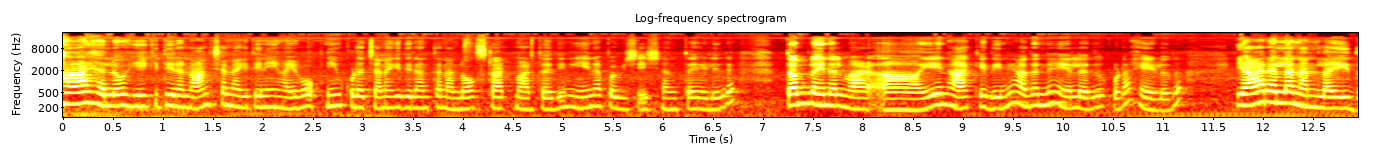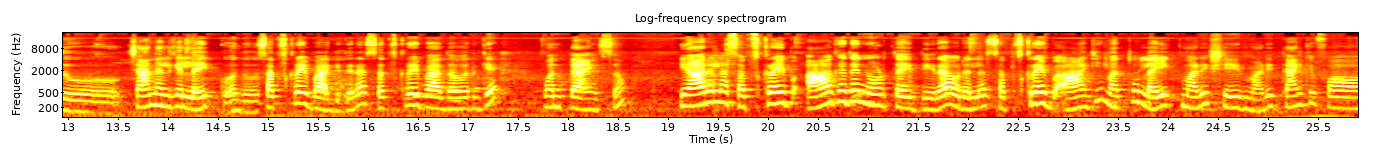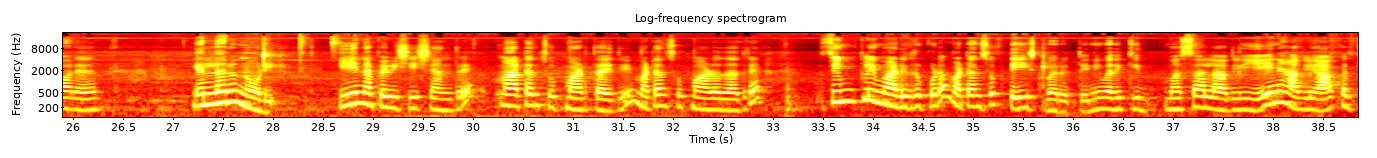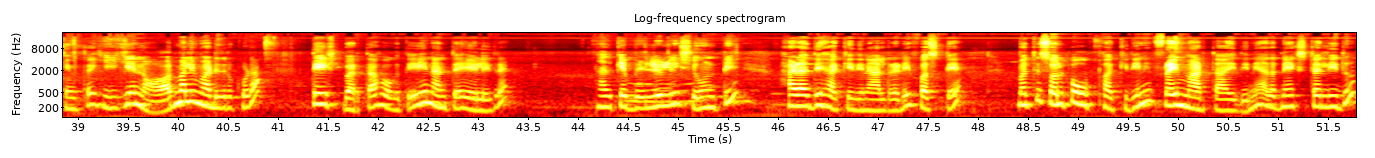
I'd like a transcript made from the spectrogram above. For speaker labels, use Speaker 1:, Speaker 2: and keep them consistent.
Speaker 1: Hi hello ಹೇಗಿದ್ದೀರಾ? ನಾನು ಚೆನ್ನಾಗಿದ್ದೀನಿ. ಐ ಹೋಪ್ ನೀವು ಕೂಡ ಚೆನ್ನಾಗಿದ್ದೀರಾ ಅಂತ ನಾನು ಲಾಗ್ ಸ್ಟಾರ್ಟ್ ಮಾಡ್ತಾ ಇದ್ದೀನಿ. ಏನಪ್ಪ ವಿಶೇಷ ಅಂತ ಹೇಳಿದರೆ ತಮ್ಮ ಲೈನಲ್ಲಿ ಮಾ ಏನು ಹಾಕಿದ್ದೀನಿ ಅದನ್ನೇ ಎಲ್ಲರಿಗೂ ಕೂಡ ಹೇಳೋದು. ಯಾರೆಲ್ಲ ನನ್ನ ಲೈ ಇದು ಚಾನಲ್ಗೆ ಲೈಕ್ ಅದು ಸಬ್ಸ್ಕ್ರೈಬ್ ಆಗಿದ್ದೀರಾ ಸಬ್ಸ್ಕ್ರೈಬ್ ಆದವ್ರಿಗೆ ಒಂದು ಥ್ಯಾಂಕ್ಸು ಯಾರೆಲ್ಲ ಸಬ್ಸ್ಕ್ರೈಬ್ ಆಗದೆ ನೋಡ್ತಾ ಇದ್ದೀರಾ, ಅವರೆಲ್ಲ ಸಬ್ಸ್ಕ್ರೈಬ್ ಆಗಿ ಮತ್ತು ಲೈಕ್ ಮಾಡಿ ಶೇರ್ ಮಾಡಿ. ಥ್ಯಾಂಕ್ ಯು ಫಾರ್ ಎಲ್ಲರೂ ನೋಡಿ. ಏನಪ್ಪ ವಿಶೇಷ ಅಂದರೆ ಮಟನ್ ಸೂಪ್ ಮಾಡ್ತಾಯಿದ್ವಿ ಮಟನ್ ಸೂಪ್ ಮಾಡೋದಾದರೆ ಸಿಂಪ್ಲಿ ಮಾಡಿದರೂ ಕೂಡ ಮಟನ್ ಸೂಪ್ ಟೇಸ್ಟ್ ಬರುತ್ತೆ. ನೀವು ಅದಕ್ಕೆ ಮಸಾಲ ಆಗಲಿ, ಏನೇ ಆಗಲಿ ಹಾಕೋದಕ್ಕಿಂತ ಹೀಗೆ ನಾರ್ಮಲಿ ಮಾಡಿದರೂ ಕೂಡ ಟೇಸ್ಟ್ ಬರ್ತಾ ಹೋಗುತ್ತೆ. ಏನಂತ ಹೇಳಿದರೆ ಅದಕ್ಕೆ ಬೆಳ್ಳುಳ್ಳಿ, ಶುಂಠಿ, ಹಳದಿ ಹಾಕಿದ್ದೀನಿ ಆಲ್ರೆಡಿ ಫಸ್ಟೇ. ಮತ್ತು ಸ್ವಲ್ಪ ಉಪ್ಪು ಹಾಕಿದ್ದೀನಿ, ಫ್ರೈ ಮಾಡ್ತಾ ಇದ್ದೀನಿ. ಅದ್ರ ನೆಕ್ಸ್ಟಲ್ಲಿ ಇದು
